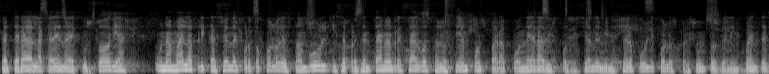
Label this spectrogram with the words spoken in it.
se alterara la cadena de custodia, una mala aplicación del protocolo de Estambul y se presentaran rezagos en los tiempos para poner a disposición del Ministerio Público a los presuntos delincuentes,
